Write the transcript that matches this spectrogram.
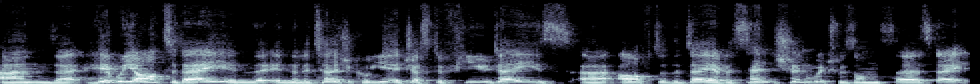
And uh, here we are today in the, in the liturgical year, just a few days uh, after the day of Ascension, which was on Thursday.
